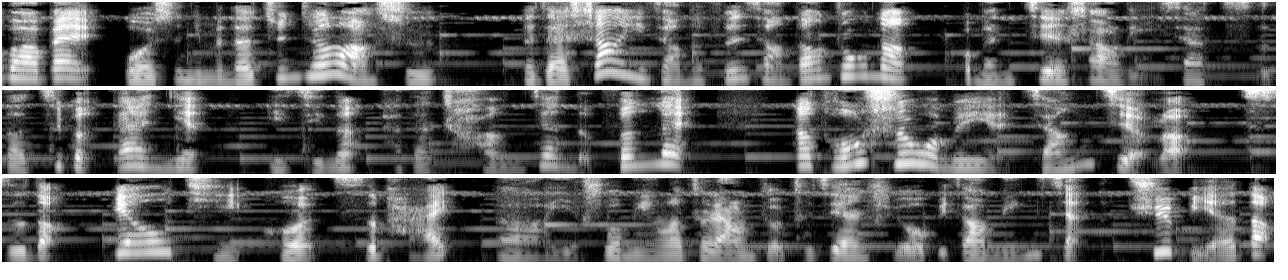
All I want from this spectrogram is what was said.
宝贝，我是你们的君君老师。那在上一讲的分享当中呢，我们介绍了一下词的基本概念，以及呢它的常见的分类。那同时我们也讲解了词的标题和词牌啊，也说明了这两者之间是有比较明显的区别的。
